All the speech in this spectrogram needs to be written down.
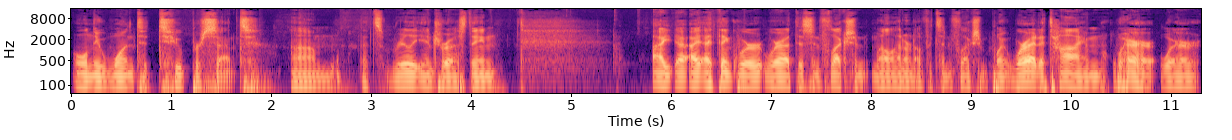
only 1 to 2%. Um, that's really interesting. I, I, I think we're we're at this inflection. Well, I don't know if it's inflection point. We're at a time where where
